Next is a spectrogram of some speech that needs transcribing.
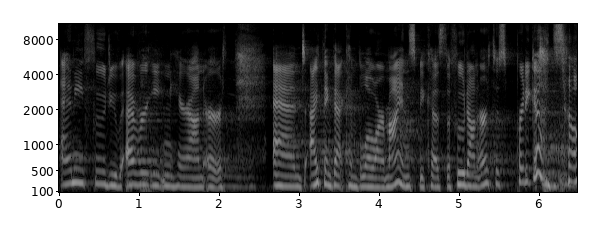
any food you've ever eaten here on earth and i think that can blow our minds because the food on earth is pretty good so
